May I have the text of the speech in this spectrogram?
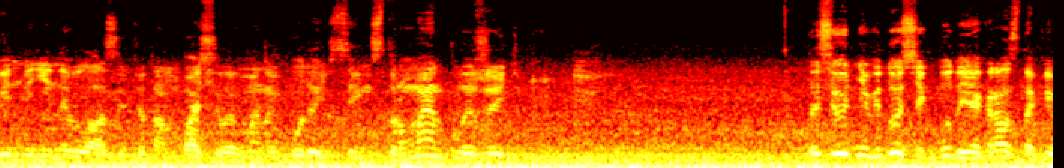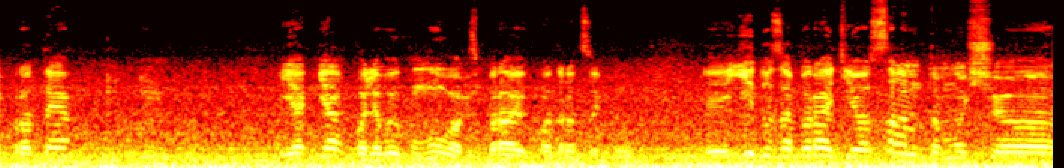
він мені не влазить. Ви Там бачили, в мене в будочці інструмент лежить. То сьогодні відосик буде якраз таки про те, як я в польових умовах збираю квадроцикл. Е, Їду забирати його сам, тому що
